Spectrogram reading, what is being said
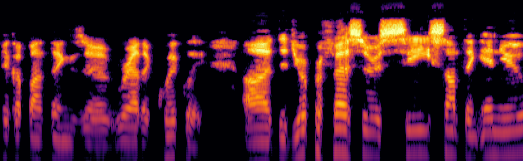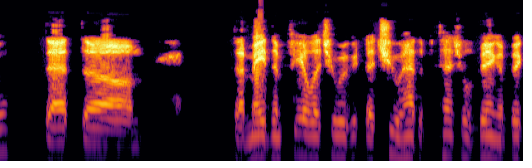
pick up on things uh, rather quickly. Uh, did your professors see something in you that um, that made them feel that you were, that you had the potential of being a big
